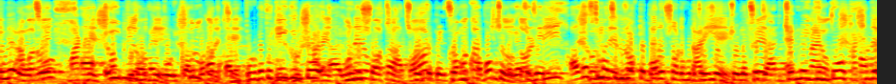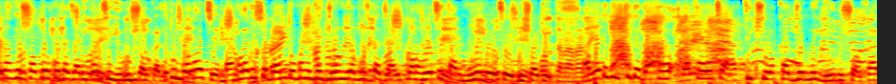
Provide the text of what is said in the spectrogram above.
মূলে রয়েছে এই ধরনের পরিকল্পনা। কারণ পূর্ব থেকেই কিন্তু ইউনিট বছর আজ করতে পেরেছে এবং খবর চলে গেছে যে আগস্ট মাসে কিন্তু একটা বড় সড়ক চলেছে যার জন্যই কিন্তু আগেভাগে সতর্কতা জারি করেছে ইউনিট সরকার। দেখুন বলা হচ্ছে বাংলাদেশে বর্তমানে যে জঙ্গি অবস্থা জারি করা হয়েছে তার মূলে রয়েছে এই বিষয়টি। আপাতত দৃষ্টিতে দেখা দেখা হচ্ছে আর্থিক সুরক্ষার জন্য ইউরো সরকার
